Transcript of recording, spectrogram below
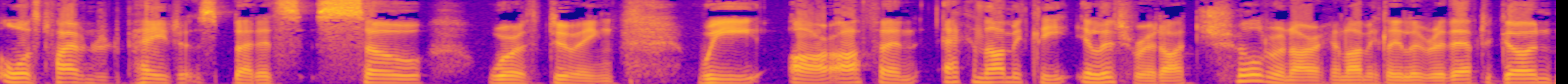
almost 500 pages, but it's so worth doing. We are often economically illiterate. Our children are economically illiterate. They have to go and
